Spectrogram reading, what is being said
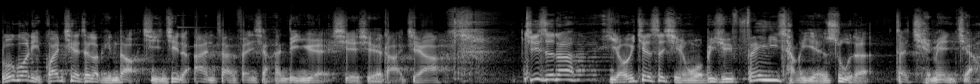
如果你关切这个频道，请记得按赞、分享和订阅，谢谢大家。其实呢，有一件事情我必须非常严肃的在前面讲：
